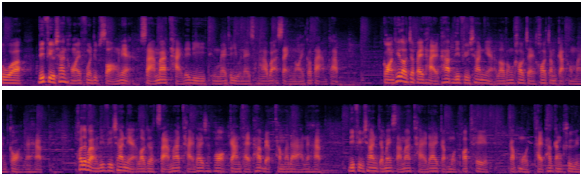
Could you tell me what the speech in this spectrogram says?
ตัว Diffusion ของ iPhone 12 เนี่ยสามารถถ่ายได้ดีถึงแม้จะอยู่ในสภาวะแสงน้อยก็ตามครับ ก่อนที่เราจะไปถ่ายภาพ Diffusion เนี่ยเราต้องเข้าใจข้อจำกัดของมันก่อนนะครับข้อจำกัดของ Deep Fusion เนี่ยเราจะสามารถถ่ายได้เฉพาะการถ่ายภาพแบบธรรมดานะครับ Diffusion จะไม่สามารถถ่ายได้กับโหมด Portrait กับโหมดถ่ายภาพกลางคืน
